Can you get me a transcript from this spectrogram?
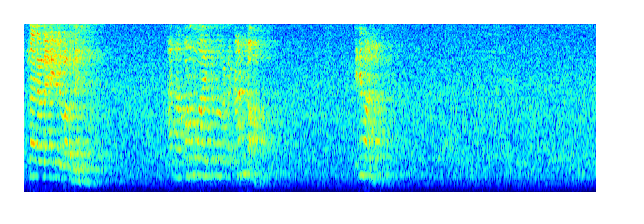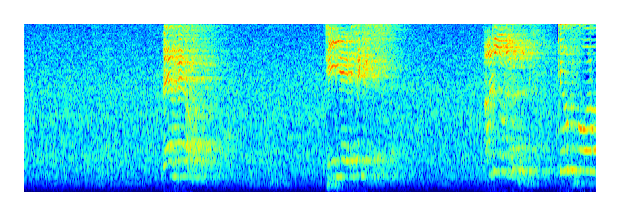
ഇന്ന് ഒരാളെ എനിക്ക് പറഞ്ഞേ. ആ നമ്പർ ഒന്ന് വായിച്ചു നോക്കട്ടെ. കണ്ടോ? ഇനി വേണം വേണ്ടയോ T A six T A six TA6 2415331958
